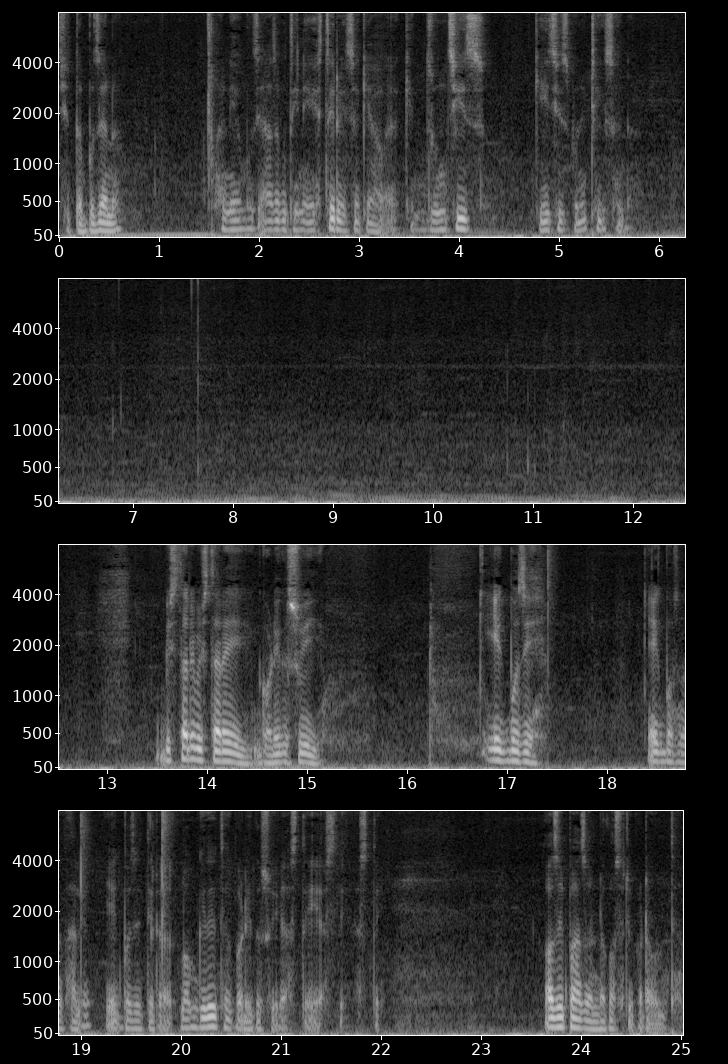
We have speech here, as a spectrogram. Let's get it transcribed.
चित्त बुझेन होइन म चाहिँ आजको दिन यस्तै रहेछ क्या जुन चिज केही चिज पनि ठिक छैन बिस्तारै बिस्तारै घडेको सुई एक बजे एक बज्न थाल्यो एक बजेतिर लम्किँदै थियो घडीको सुई आस्दै आस्दै आस्दै अझै पाँच घन्टा कसरी कटाउनु थियो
